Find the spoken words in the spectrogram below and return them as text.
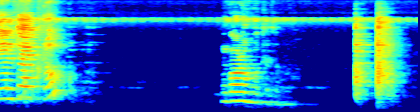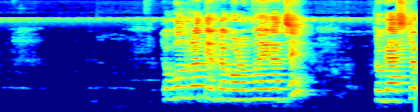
তেলটা একটু গরম হতে দেবো। তো বন্ধুরা, তেলটা গরম হয়ে গেছে। তো গ্যাসটা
